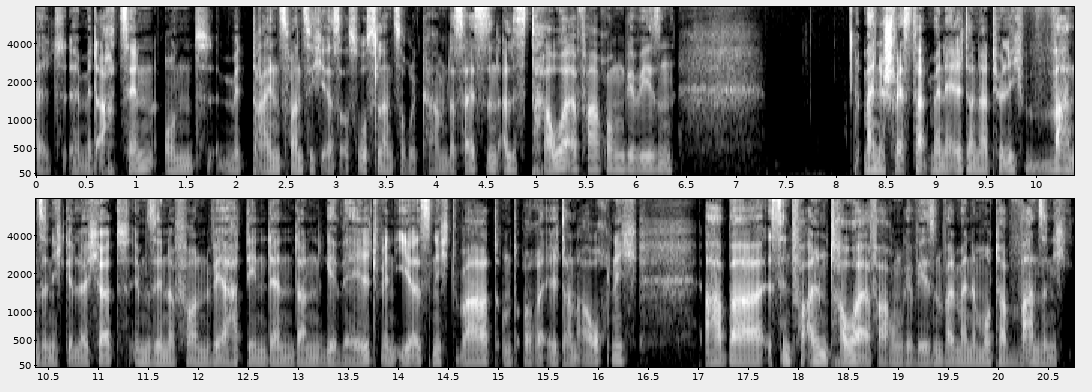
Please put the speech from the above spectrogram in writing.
halt äh, mit 18 und mit 23 erst aus Russland zurückkam. Das heißt, es sind alles Trauererfahrungen gewesen, meine Schwester hat meine Eltern natürlich wahnsinnig gelöchert im Sinne von, wer hat den denn dann gewählt, wenn ihr es nicht wart und eure Eltern auch nicht. Aber es sind vor allem Trauererfahrungen gewesen, weil meine Mutter wahnsinnig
